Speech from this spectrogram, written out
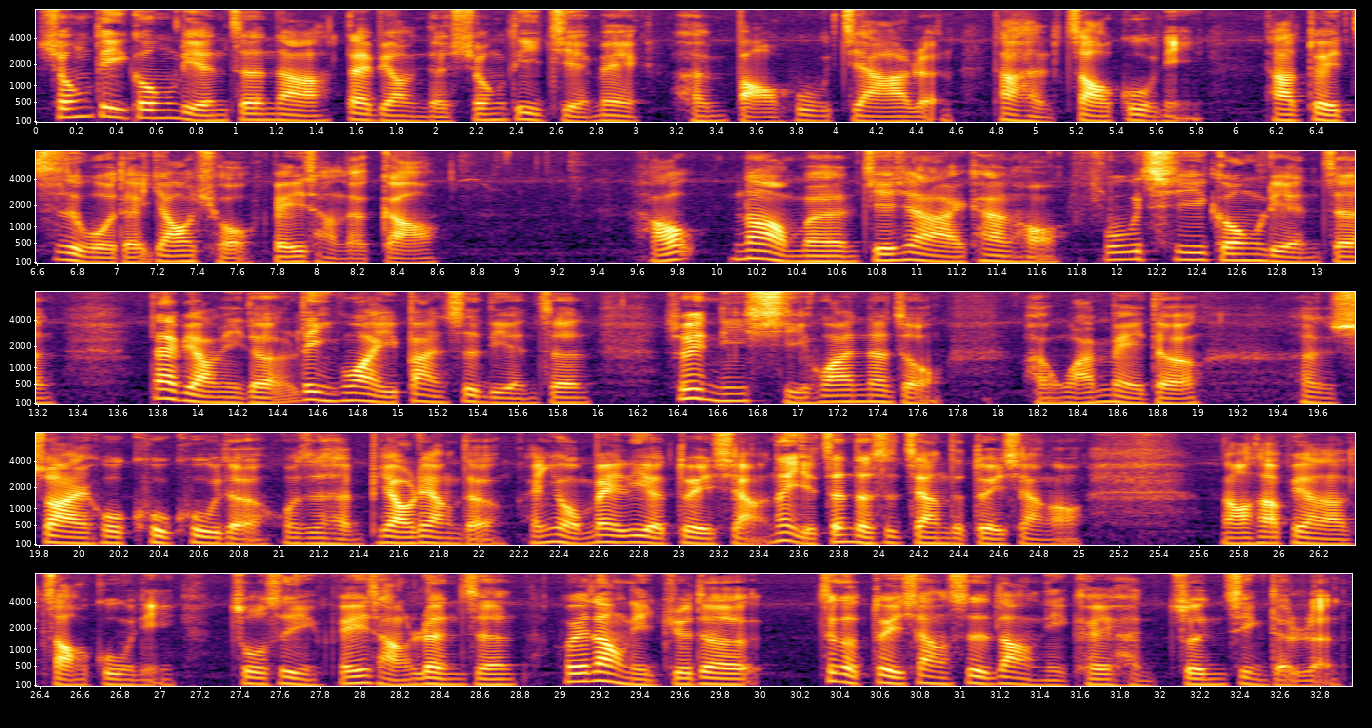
兄弟宫连贞啊，代表你的兄弟姐妹很保护家人，他很照顾你。他对自我的要求非常的高。好，那我们接下来看吼，夫妻宫连贞，代表你的另外一半是连贞，所以你喜欢那种很完美的、很帅或酷酷的，或是很漂亮的、很有魅力的对象，那也真的是这样的对象哦。然后他非常的照顾你，做事情非常认真，会让你觉得这个对象是让你可以很尊敬的人。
